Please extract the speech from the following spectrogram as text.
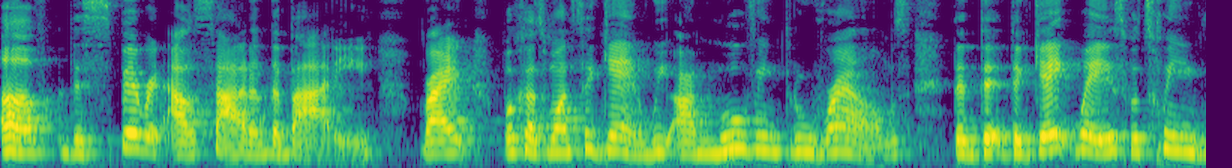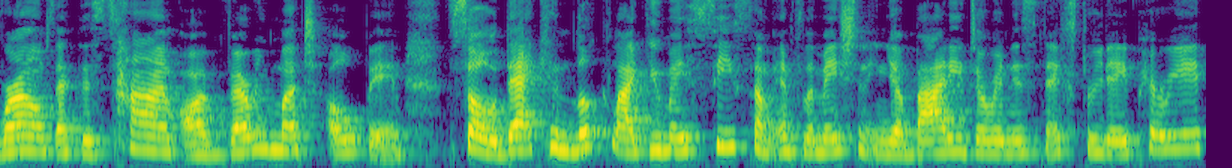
of the spirit outside of the body, right? Because once again, we are moving through realms. The, the, the gateways between realms at this time are very much open. So that can look like you may see some inflammation in your body during this next three day period.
